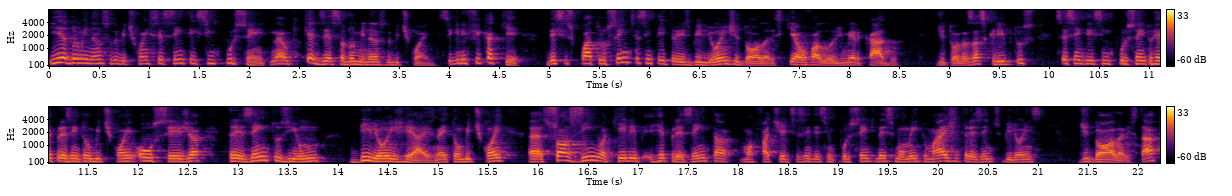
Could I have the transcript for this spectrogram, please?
e a dominância do Bitcoin 65%. Né? O que quer dizer essa dominância do Bitcoin? Significa que desses 463 bilhões de dólares, que é o valor de mercado de todas as criptos, 65% representam Bitcoin, ou seja, 301 bilhões de reais. Né? Então, Bitcoin uh, sozinho aqui ele representa uma fatia de 65%, nesse momento mais de 300 bilhões de dólares, tá?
